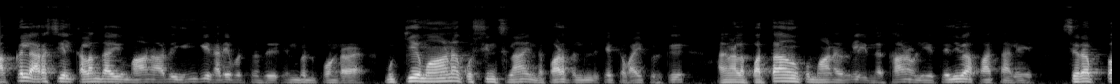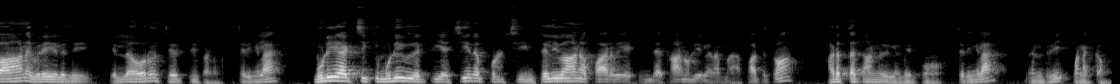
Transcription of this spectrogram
மக்கள் அரசியல் கலந்தாய்வு மாநாடு எங்கே நடைபெற்றது என்பது போன்ற முக்கியமான கொஸ்டின்ஸ்லாம் இந்த பாடத்திலிருந்து கேட்க வாய்ப்பு இருக்குது அதனால் பத்தாம் வகுப்பு மாணவர்கள் இந்த காணொலியை தெளிவாக பார்த்தாலே சிறப்பான விடை எழுதி எல்லோரும் சேர்த்து பெறலாம். சரிங்களா? முடியாட்சிக்கு முடிவு கட்டிய சீன புரட்சியின் தெளிவான பார்வையை இந்த காணொலியில் நம்ம பார்த்துட்டோம். அடுத்த காணொலியில் மீட்போம். சரிங்களா? நன்றி வணக்கம்.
